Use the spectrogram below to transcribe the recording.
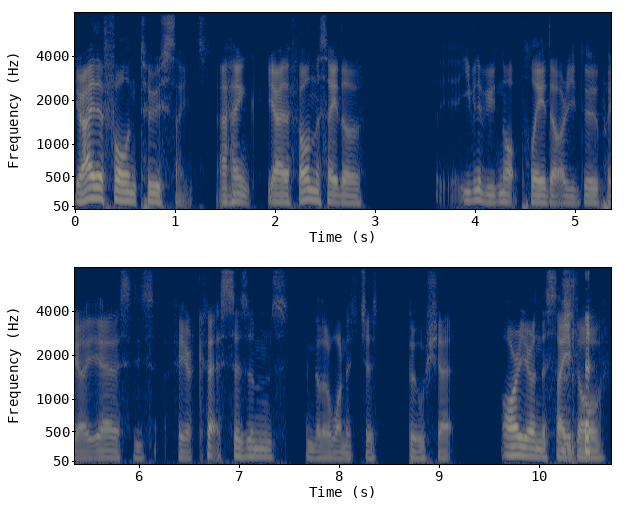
you're either falling two sides. I think you either fall on the side of even if you've not played it or you do play it, yeah, this is fair criticisms, and the other one is just bullshit, or you're on the side of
